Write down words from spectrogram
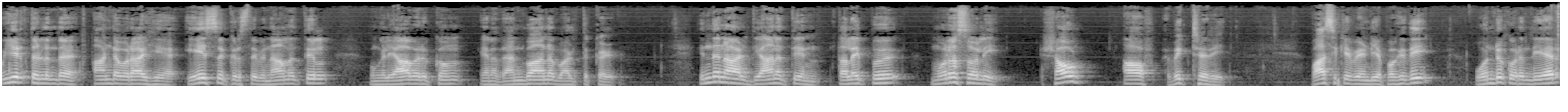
உயிர்த்தெழுந்த ஆண்டவராகிய இயேசு கிறிஸ்துவின் நாமத்தில் உங்கள் யாவருக்கும் எனது அன்பான வாழ்த்துக்கள். இந்த நாள் தியானத்தின் தலைப்பு முரசொலி ஷவுட் ஆஃப் விக்டரி வாசிக்க வேண்டிய பகுதி ஒன்று குருந்தியர்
